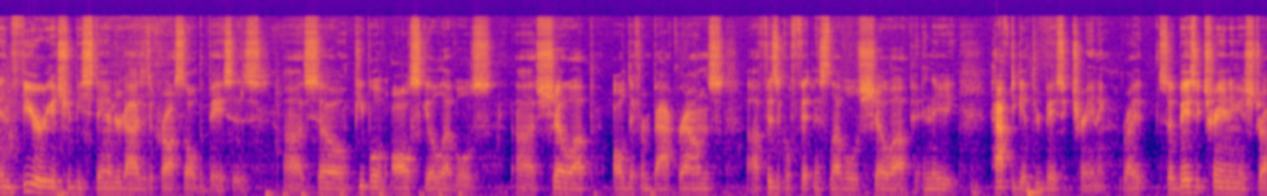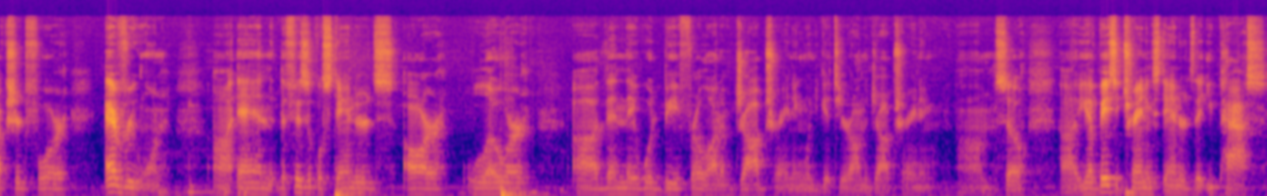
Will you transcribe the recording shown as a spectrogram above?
in theory, it should be standardized across all the bases. Uh, so people of all skill levels uh, show up, all different backgrounds, uh, physical fitness levels show up, and they have to get through basic training, right? So basic training is structured for everyone, uh, and the physical standards are lower uh, than they would be for a lot of job training when you get to your on-the-job training. Um, so uh, you have basic training standards that you pass,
